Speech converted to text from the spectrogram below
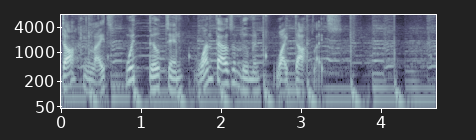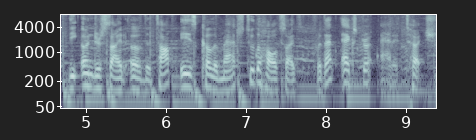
docking lights with built-in 1000 lumen white dock lights. The underside of the top is color matched to the hull sides for that extra added touch.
